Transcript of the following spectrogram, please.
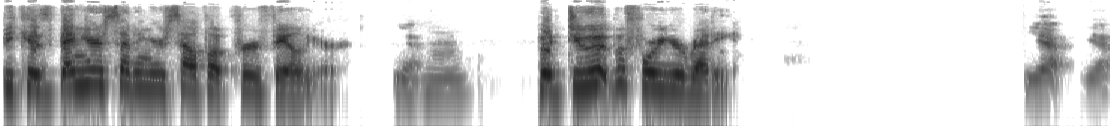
because then you're setting yourself up for failure. Yeah. Mm-hmm. But do it before you're ready. Yeah. Yeah.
